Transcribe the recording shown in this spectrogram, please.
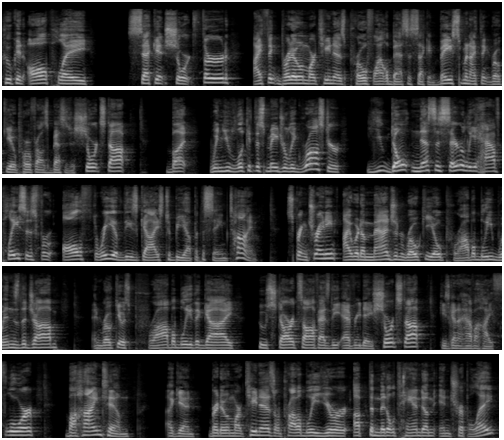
who can all play second, short, third. I think Brito and Martinez profile best as second baseman. I think Rocchio profiles best as a shortstop. But when you look at this major league roster, you don't necessarily have places for all three of these guys to be up at the same time. Spring training, I would imagine Rocchio probably wins the job, and Rocchio is probably the guy who starts off as the everyday shortstop. He's going to have a high floor. Behind him, again, Brito and Martinez are probably your up the middle tandem in AAA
